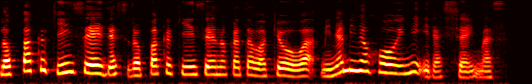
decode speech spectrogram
六白金星です。六白金星の方は今日は南の方位にいらっしゃいます。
